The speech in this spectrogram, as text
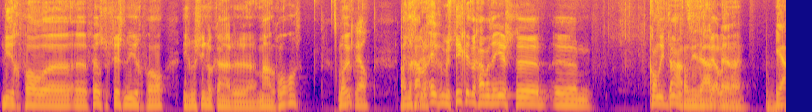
in ieder geval, eh, eh, veel succes in ieder geval. Ik- We zien elkaar eh, maandagochtend. Leuk. Dankjewel. En dan gaan we even muziek en dan gaan we de eerste eh, ehm, kandidaat, Kandidaat bellen. bellen. Ja.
